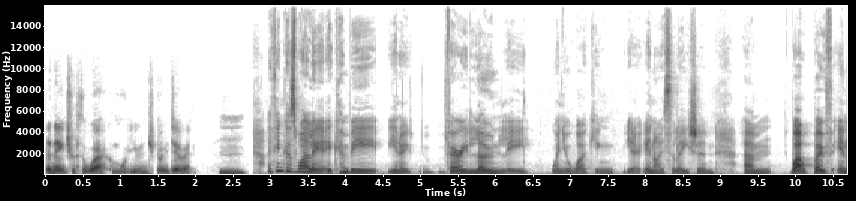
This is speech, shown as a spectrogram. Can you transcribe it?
the nature of the work and what you enjoy doing. Mm. I think as well, it, it can be, you know, very lonely when you're working, you know, in isolation. Um, well, both in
